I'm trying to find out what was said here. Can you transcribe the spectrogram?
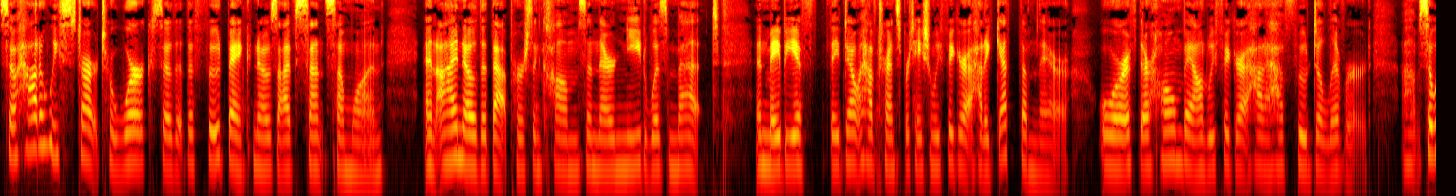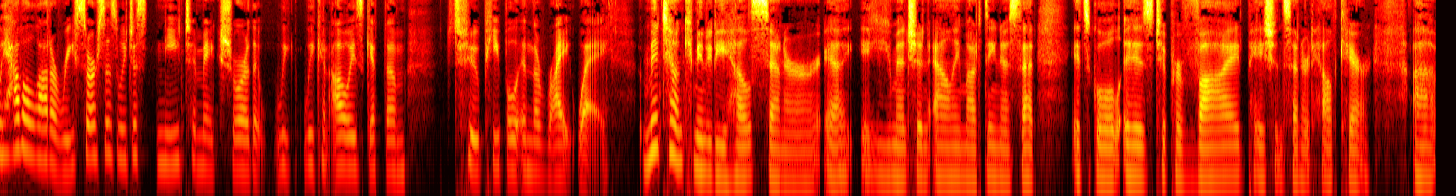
So how do we start to work so that the food bank knows I've sent someone and I know that that person comes and their need was met. And maybe if they don't have transportation, we figure out how to get them there. Or if they're homebound, we figure out how to have food delivered. Um, so we have a lot of resources. We just need to make sure that we, we can always get them to people in the right way. Midtown Community Health Center, uh, you mentioned Ali Martinez that its goal is to provide patient centered health care, uh,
